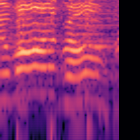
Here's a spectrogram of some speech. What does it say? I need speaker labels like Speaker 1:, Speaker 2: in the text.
Speaker 1: Sweetly, I hear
